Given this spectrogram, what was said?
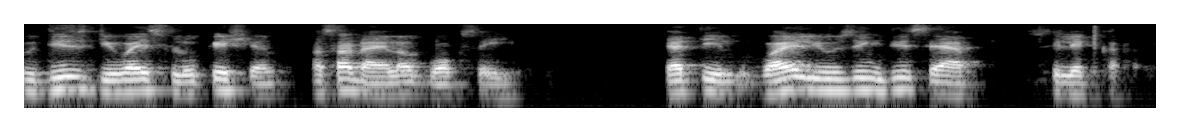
to this device location असा डायलॉग बॉक्स येईल. त्यातील while using this app select करावे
